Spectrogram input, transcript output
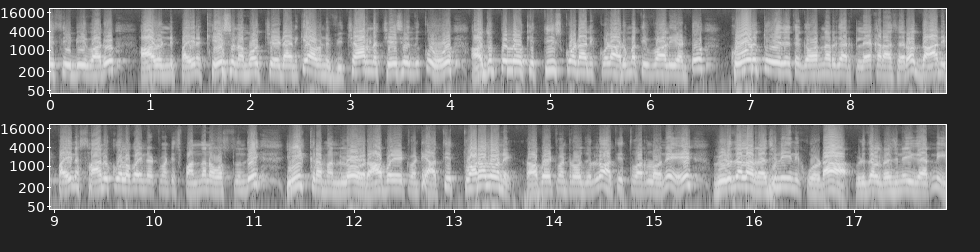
ఏసీబీ వారు ఆవిడ్ని పైన కేసు నమోదు చేయడానికి ఆవిడని విచారణ చేసేందుకు అదుపులోకి తీసుకోవడానికి కూడా అనుమతి ఇవ్వాలి అంటూ కోరుతూ ఏదైతే గవర్నర్ గారికి లేఖ రాశారో దానిపైన సానుకూలమైనటువంటి స్పందన వస్తుంది. ఈ క్రమంలో రాబోయేటువంటి అతి త్వరలోనే రాబోయేటువంటి రోజుల్లో అతి త్వరలోనే విడుదల రజనీని కూడా విడుదల రజనీ గారిని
